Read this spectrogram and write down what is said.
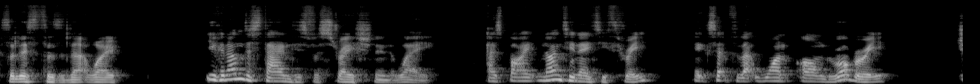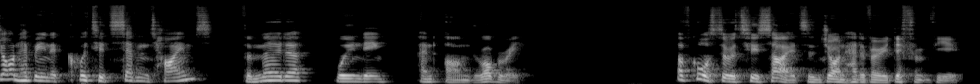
solicitors in that way? You can understand his frustration in a way, as by 1983, except for that one armed robbery, John had been acquitted seven times for murder, wounding, and armed robbery. Of course, there are two sides, and John had a very different view.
